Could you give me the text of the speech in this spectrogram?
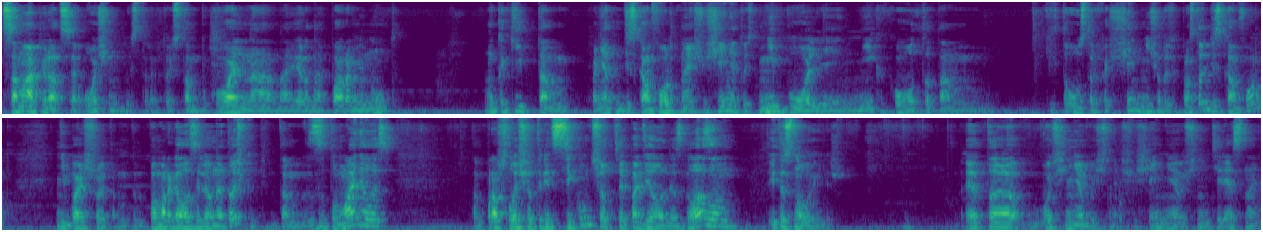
сама операция очень быстрая, то есть там буквально, наверное, пару минут. Ну, какие-то там, понятно, дискомфортные ощущения, то есть ни боли, ни какого-то там каких-то острых ощущений, ничего. То есть простой дискомфорт небольшой, там, поморгала зеленая точка, там, затуманилась, там, прошло еще 30 секунд, что-то тебе поделали с глазом, и ты снова видишь. Это очень необычное ощущение, очень интересное.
